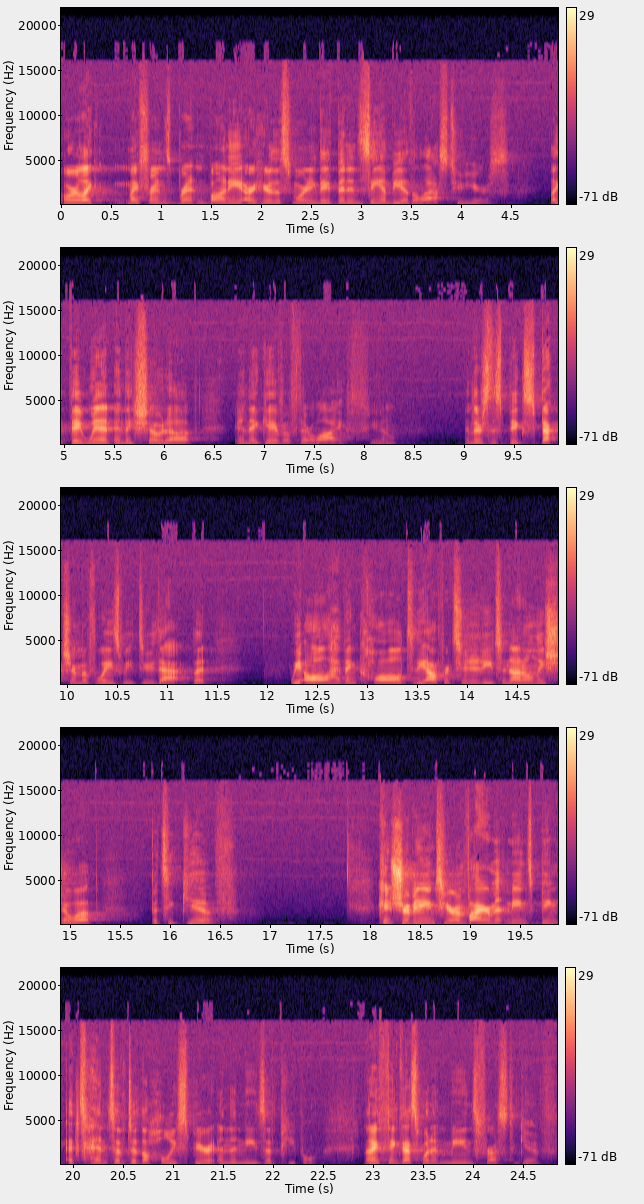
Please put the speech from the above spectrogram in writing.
or like my friends Brent and Bonnie are here this morning. They've been in Zambia the last two years. Like they went and they showed up and they gave of their life, you know? And there's this big spectrum of ways we do that. But we all have been called to the opportunity to not only show up, but to give. Contributing to your environment means being attentive to the Holy Spirit and the needs of people. And I think that's what it means for us to give.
